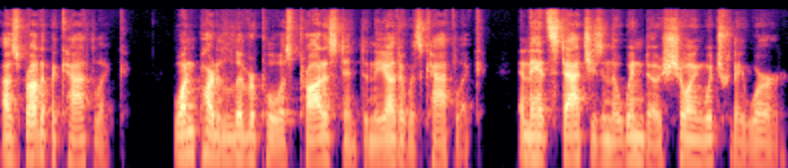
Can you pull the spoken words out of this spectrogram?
I was brought up a Catholic. One part of Liverpool was Protestant and the other was Catholic, and they had statues in the windows showing which they were.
